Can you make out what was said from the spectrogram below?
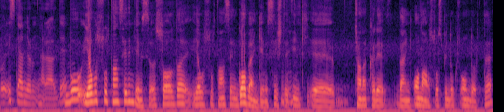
bu İskenderun herhalde. Bu Yavuz Sultan Selim gemisi. Solda Yavuz Sultan Selim Goben gemisi. İşte hı hı. ilk e, Çanakkale'den 10 Ağustos 1914'te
